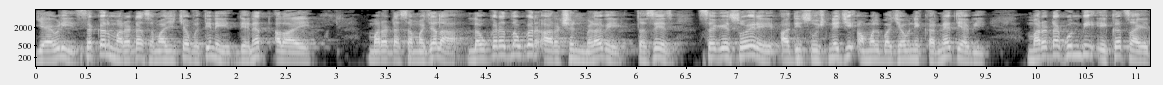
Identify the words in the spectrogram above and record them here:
यावेळी सकल मराठा समाजाच्या वतीने देण्यात आला आहे. मराठा समाजाला लवकरात लवकर आरक्षण मिळावे तसेच सगळे सोयरे आदी सूचनेची अंमलबजावणी करण्यात यावी. मराठा कुणबी एकच आहेत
